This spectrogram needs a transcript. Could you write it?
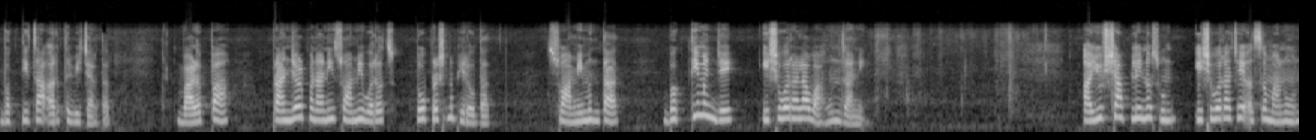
भक्तीचा अर्थ विचारतात. बाळप्पा प्रांजळपणाने स्वामीवरच तो प्रश्न फिरवतात. स्वामी म्हणतात भक्ती म्हणजे ईश्वराला वाहून जाणे. आयुष्य आपले नसून ईश्वराचे असं मानून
